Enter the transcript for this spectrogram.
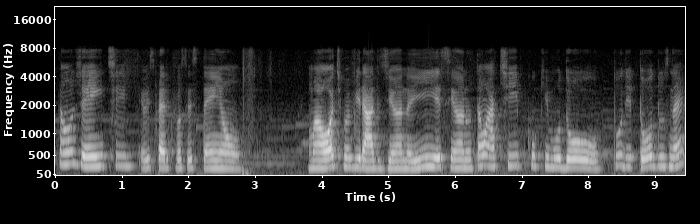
Então, gente, eu espero que vocês tenham uma ótima virada de ano aí, esse ano tão atípico que mudou tudo e todos, né?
